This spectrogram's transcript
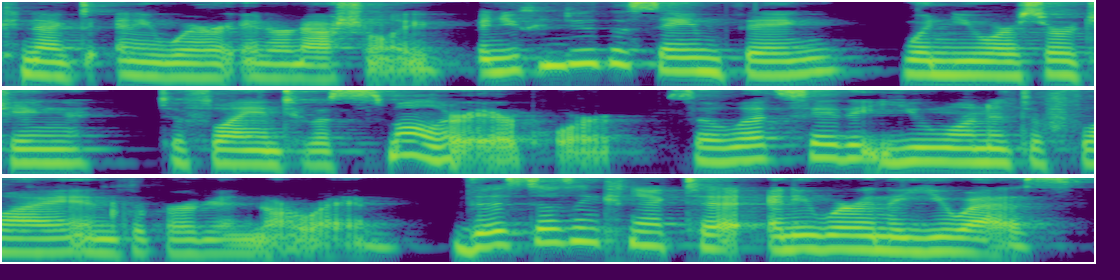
connect anywhere internationally. And you can do the same thing when you are searching to fly into a smaller airport. So let's say that you wanted to fly into Bergen, Norway. This doesn't connect to anywhere in the US,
